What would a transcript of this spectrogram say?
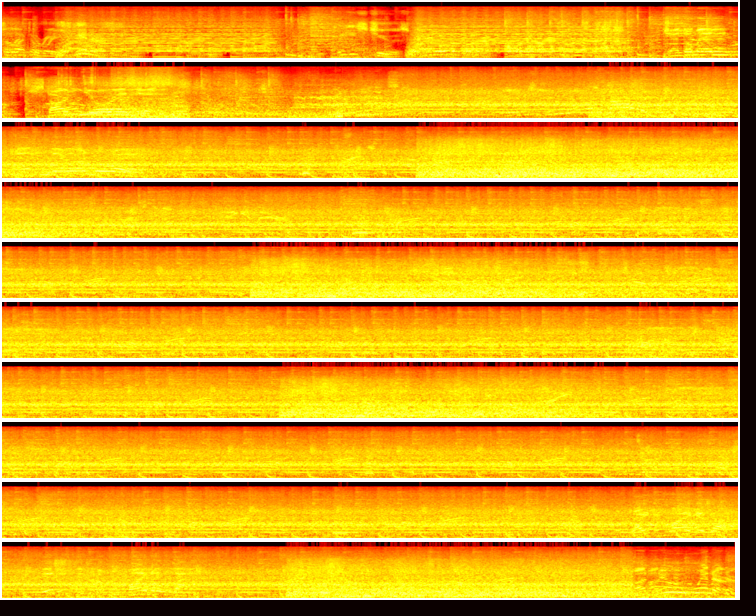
select a race. Beginners. Please choose. Gentlemen, start your engine. This is the final lap. A new winner.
